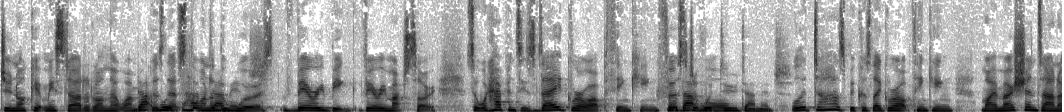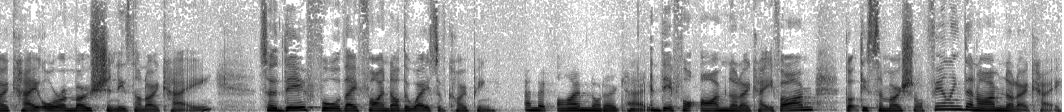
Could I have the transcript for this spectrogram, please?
Do not get me started on that one That because that's the one of the worst. Very big, very much so. So what happens is they grow up thinking first Well, that of would all, do damage. Well, it does because they grow up thinking my emotions aren't okay or emotion is not okay. So therefore, they find other ways of coping, and that I'm not okay. and therefore, I'm not okay. If I'm got this emotional feeling, then I'm not okay.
